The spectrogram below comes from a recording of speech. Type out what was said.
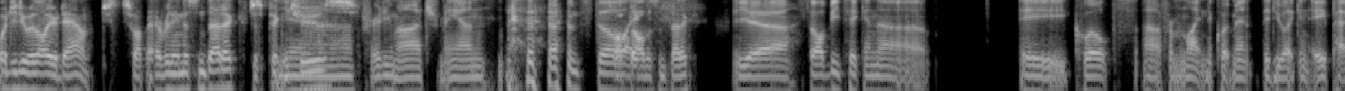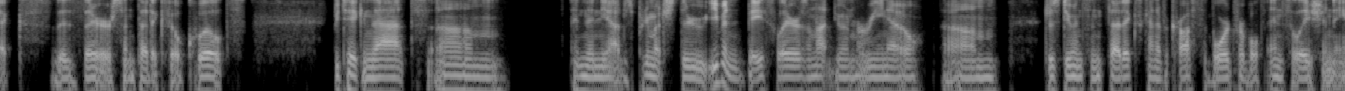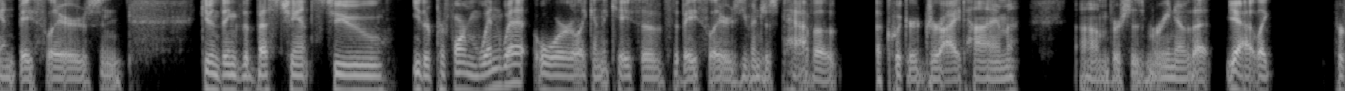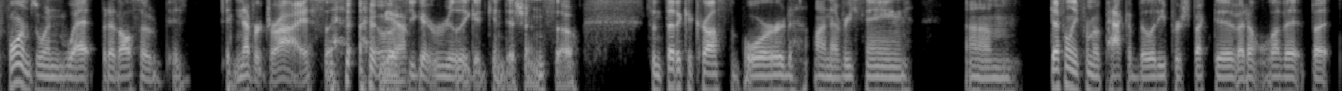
what'd you do with all your down? Did you swap everything to synthetic? Just pick and choose. Pretty much, man. I'm still Swapped like, all to synthetic. yeah. So I'll be taking uh, a quilt uh, from Enlightened Equipment. They do like an Apex. There's their synthetic fill quilt. Be taking that. Um, and then yeah, just pretty much through even base layers. I'm not doing merino. Um, just doing synthetics kind of across the board for both insulation and base layers and giving things the best chance to either perform when wet or like in the case of the base layers, even just have a, a quicker dry time um, versus merino that, yeah, like performs when wet, but it also is, it never dries unless Yeah. you get really good conditions. So synthetic across the board on everything. Um, definitely from a packability perspective, I don't love it, but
